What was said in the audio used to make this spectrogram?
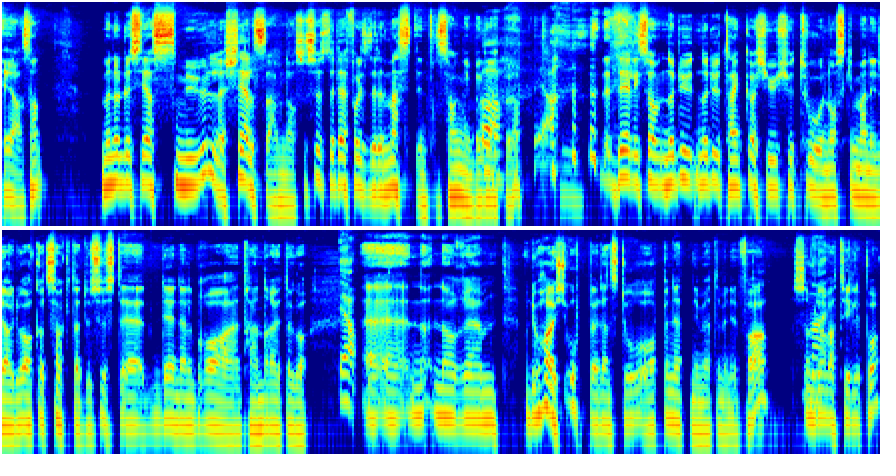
Ja, sant. Men når du sier smule sjelsevner, så syns jeg det faktisk er det mest interessante begrepet. Åh, ja. Det, er liksom, når du, når du tenker 2022 norske menn i dag, du har akkurat sagt at du syns det, det er en del bra trender ute og går. ja. Eh, når, eh, og du har jo ikke opplevd den store åpenheten i møte med din far, som du har vært tydelig på.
